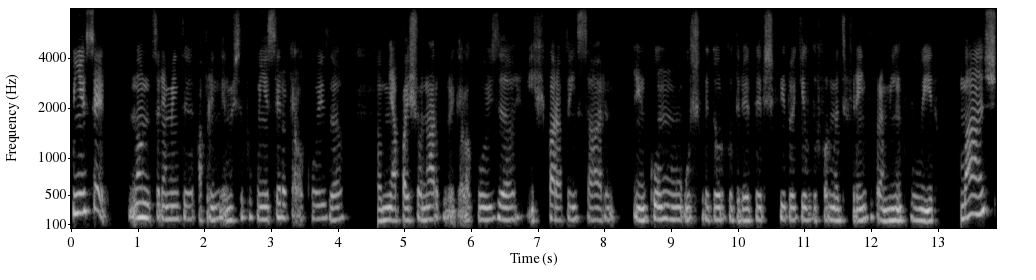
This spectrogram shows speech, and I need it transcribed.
conhecer, não necessariamente aprender, mas tipo conhecer aquela coisa, me apaixonar por aquela coisa e ficar a pensar em como o escritor poderia ter escrito aquilo de forma diferente para me incluir. Mas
